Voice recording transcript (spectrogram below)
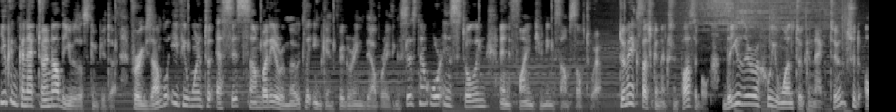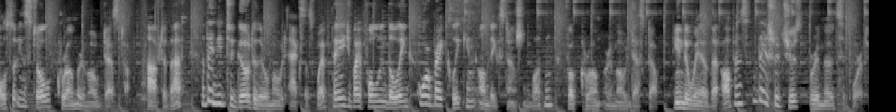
you can connect to another user's computer, for example, if you want to assist somebody remotely in configuring the operating system or installing and fine-tuning some software. To make such connection possible, the user who you want to connect to should also install Chrome Remote Desktop. After that, they need to go to the Remote Access web page by following the link or by clicking on the extension button for Chrome Remote Desktop. In the window that opens, they should choose Remote Support.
